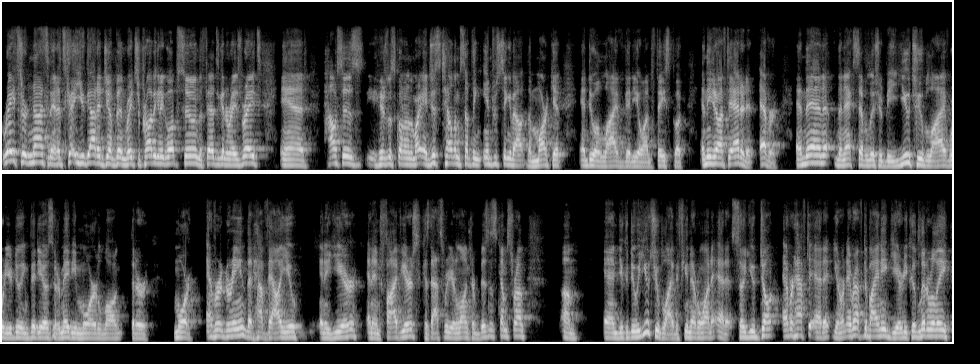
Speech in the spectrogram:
rates are nuts, man. It's you got to jump in. Rates are probably going to go up soon. The Fed's going to raise rates and houses. Here's what's going on in the market. And just tell them something interesting about the market and do a live video on Facebook. And then you don't have to edit it ever. And then the next evolution would be YouTube Live, where you're doing videos that are maybe more long, that are more evergreen, that have value in a year and in five years, because that's where your long term business comes from. Um, and you could do a YouTube live if you never want to edit. So you don't ever have to edit. You don't ever have to buy any gear. You could literally,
